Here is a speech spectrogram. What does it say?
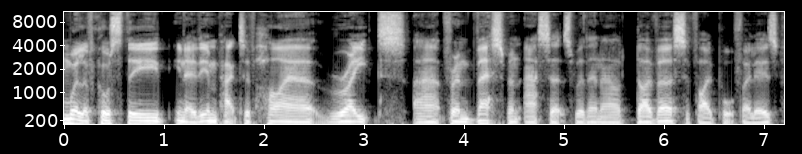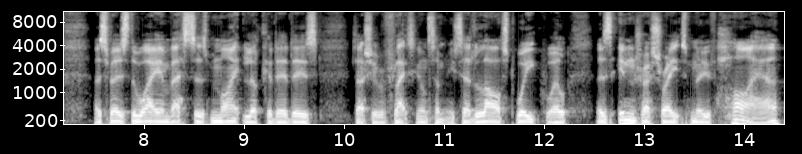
Well, of course, the you know the impact of higher rates uh, for investment assets within our diversified portfolios. I suppose the way investors might look at it is actually reflecting on something you said last week. Will as interest rates move higher,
